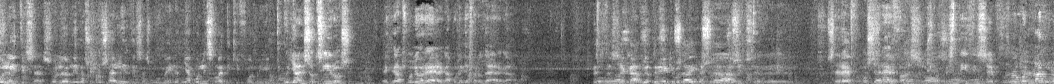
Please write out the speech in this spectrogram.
πολίτη σας, ο Λεωνίδας ο Προσαλίδη, ας πούμε, είναι μια πολύ σημαντική φωνή. Ο Γιάννης ο Τσίρος έχει γράψει πολύ ωραία έργα, πολύ ενδιαφέροντα έργα. Πέστε σε κάτι, τρία και μετά είναι στα... Σερέφ. ο Σερέφας, ο Χριστίδης, ε, θέλω να πω υπάρχουν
